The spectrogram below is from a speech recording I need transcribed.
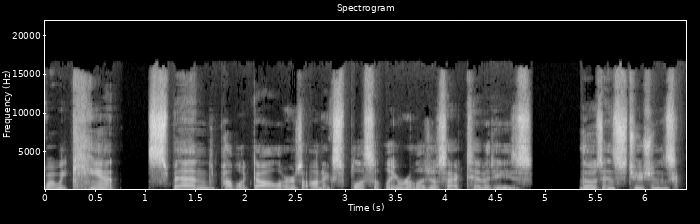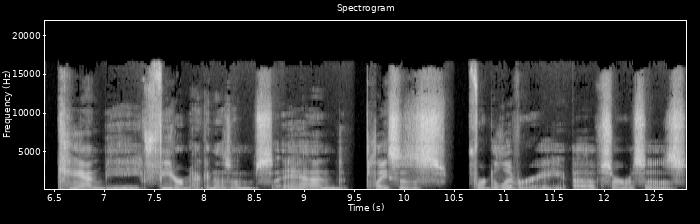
Well, we can't spend public dollars on explicitly religious activities. Those institutions can be feeder mechanisms and places for delivery of services,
